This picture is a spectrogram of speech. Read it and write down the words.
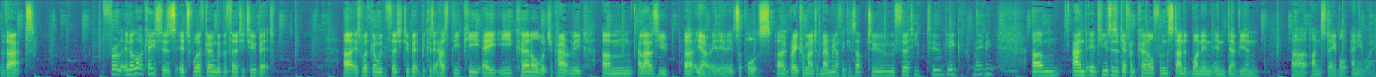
that for in a lot of cases it's worth going with the 32-bit. Uh, it's worth going with the 32-bit because it has the PAE kernel, which apparently um, allows you, uh, you know, it, it, supports a greater amount of memory. I think it's up to 32 gig, maybe. Um, and it uses a different kernel from the standard one in in Debian uh, Unstable, anyway.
